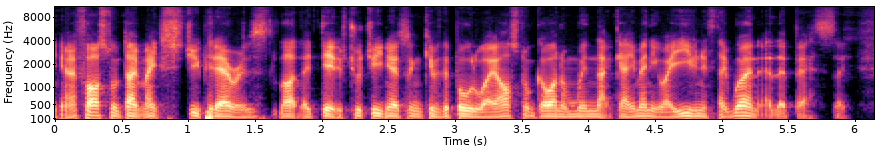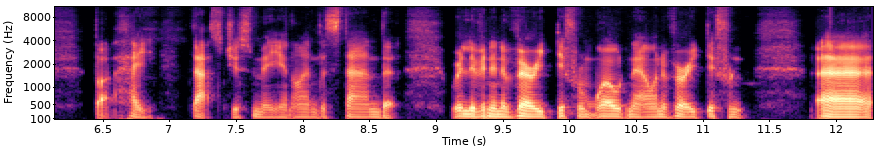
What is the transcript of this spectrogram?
you know, if Arsenal don't make stupid errors like they did, if Jorginho doesn't give the ball away, Arsenal go on and win that game anyway, even if they weren't at their best. So, but hey, that's just me. And I understand that we're living in a very different world now and a very different uh,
